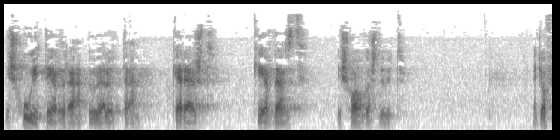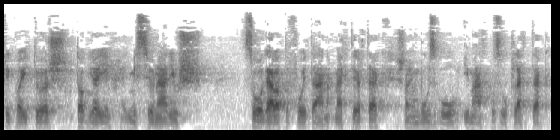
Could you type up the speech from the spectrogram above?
és húj térdre ő előtte. Keresd, kérdezd, és hallgasd őt. Egy afrikai törzs tagjai, egy misszionárius szolgálata folytán megtértek, és nagyon buzgó imádkozók lettek.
